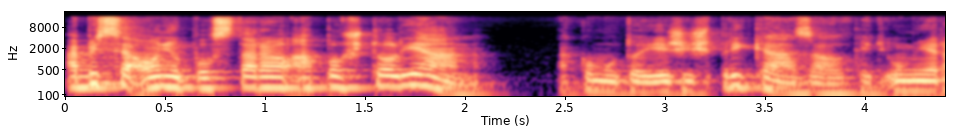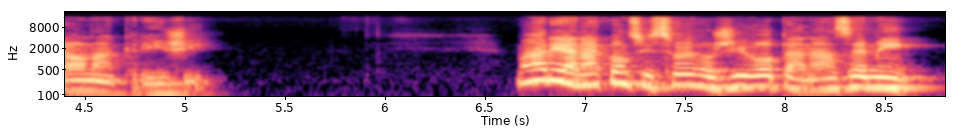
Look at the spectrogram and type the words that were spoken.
aby sa o ňu postaral apoštol Ján, ako mu to Ježiš prikázal, keď umieral na kríži. Mária na konci svojho života na zemi,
